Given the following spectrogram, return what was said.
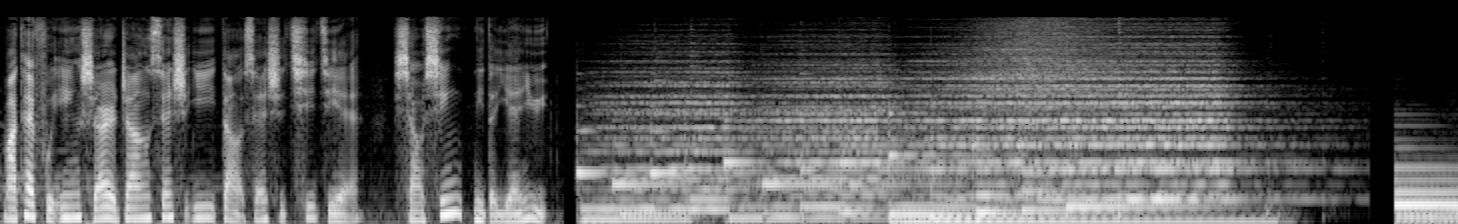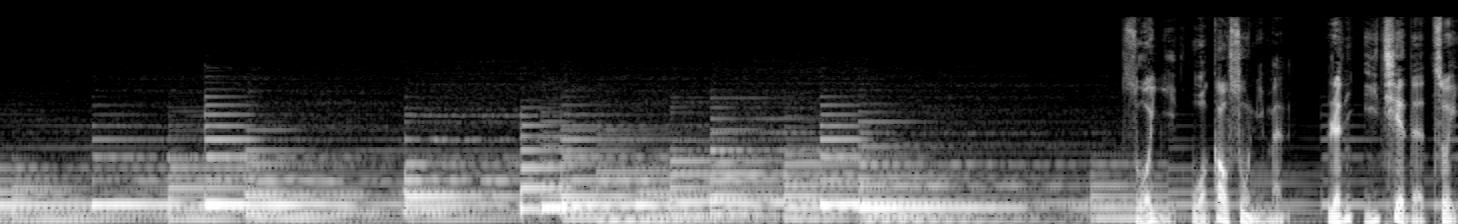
马太福音十二章三十一到三十七节，小心你的言语。所以我告诉你们。人一切的罪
